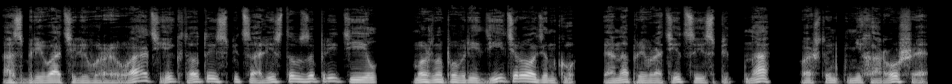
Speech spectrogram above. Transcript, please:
А сбривать или вырывать ей кто-то из специалистов запретил. Можно повредить родинку, и она превратится из пятна во что-нибудь нехорошее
